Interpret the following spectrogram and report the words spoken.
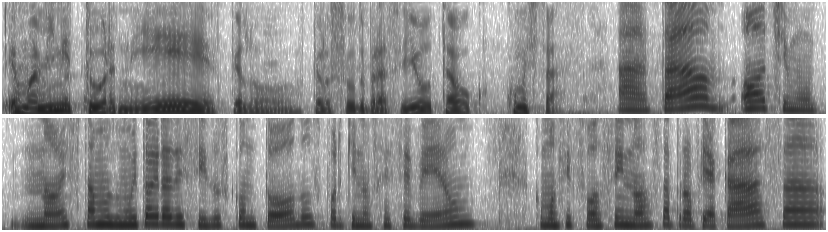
é uma mini turnê pelo pelo sul do Brasil, tal? Como está? Ah, tá ótimo. Nós estamos muito agradecidos com todos porque nos receberam como se fosse em nossa própria casa.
